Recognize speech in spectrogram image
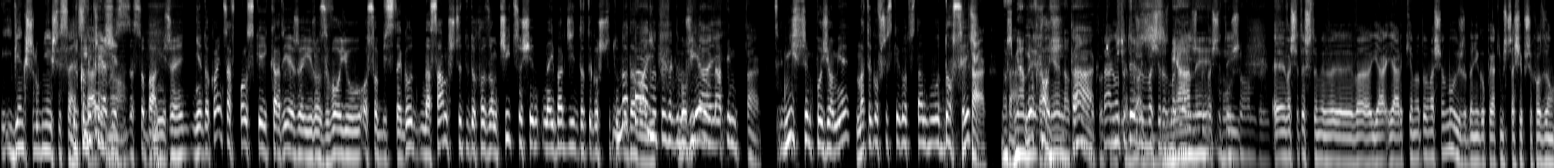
i większy lub mniejszy sens. Tylko tak? wiecie, jak no. jest z zasobami, że nie do końca w polskiej karierze i rozwoju osobistego na sam szczyt dochodzą ci, co się najbardziej do tego szczytu no dodawali. Tak, no to jest jak Bo wielu na tym tak. Niższym poziomie ma tego wszystkiego, co tam było dosyć. Tak. No tak. zmiany. I. Nie, no tak, tak, tak. No to też właśnie rozmawialiśmy właśnie, tej, e, właśnie też z tym e, Jarkiem, no to właśnie on mówił, że do niego po jakimś czasie przychodzą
